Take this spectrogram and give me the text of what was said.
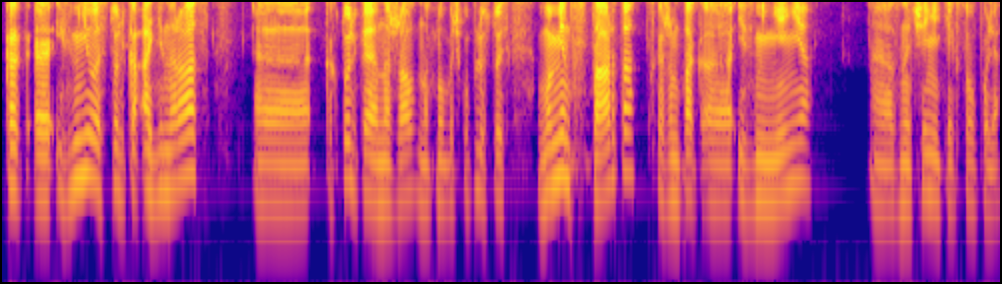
как э, изменилось только один раз, э, как только я нажал на кнопочку плюс. То есть в момент старта, скажем так, изменения значения текстового поля.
